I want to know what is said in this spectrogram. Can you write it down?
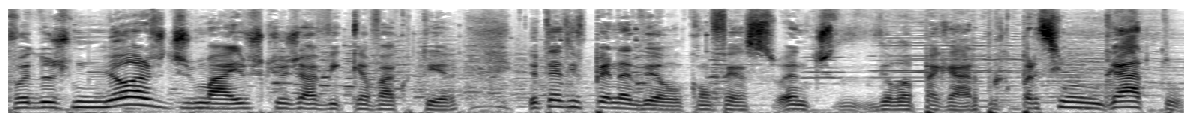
Foi dos melhores desmaios que eu já vi Cavaco ter. Eu até tive pena dele, confesso, antes dele apagar, porque parecia um gato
